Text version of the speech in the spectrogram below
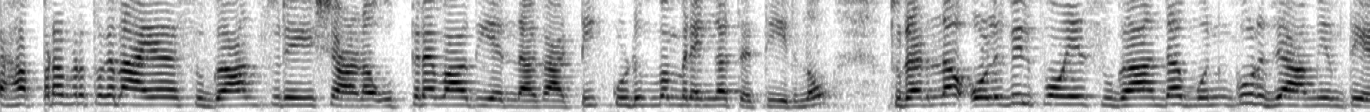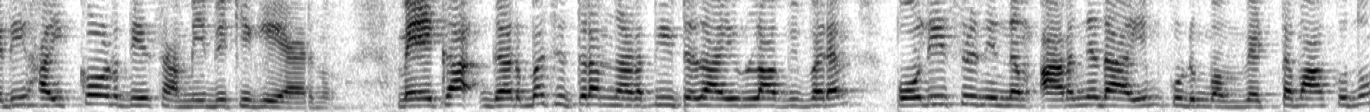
സഹപ്രവർത്തകനായ സുഗാന്ത് സുരേഷാണ് ഉത്തരവാദിയെന്ന് കാട്ടി കുടുംബം രംഗത്തെത്തിയിരുന്നു. തുടർന്ന് ഒളിവിൽ പോയ സുഗാന്ത് മുൻകൂർ ജാമ്യം തേടി ഹൈക്കോടതിയെ സമീപിക്കുകയായിരുന്നു. മേഘ ഗർഭചിത്രം നടത്തിയിട്ടതായുള്ള വിവരം പോലീസിൽ നിന്നും അറിഞ്ഞതായും കുടുംബം വ്യക്തമാക്കുന്നു.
